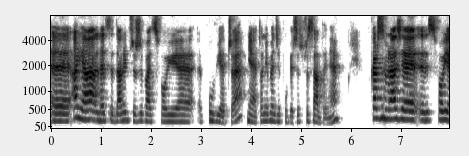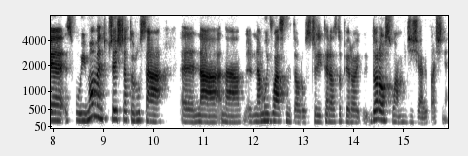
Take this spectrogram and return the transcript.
e, a ja lecę dalej przeżywać swoje półwiecze. Nie, to nie będzie półwiecze, z przesady, nie? W każdym razie e, swoje, swój moment przejścia torusa e, na, na, na mój własny torus, czyli teraz dopiero dorosłam dzisiaj właśnie.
